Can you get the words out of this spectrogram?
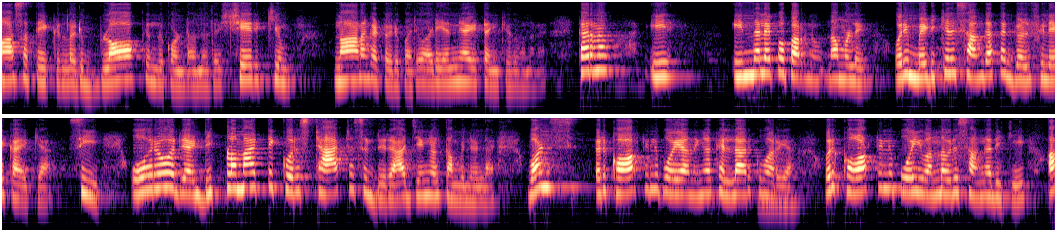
മാസത്തേക്കുള്ള ഒരു ബ്ലോക്ക് എന്ന് കൊണ്ടുവന്നത് ശരിക്കും നാണം കെട്ട ഒരു പരിപാടി തന്നെയായിട്ട് എനിക്ക് തോന്നുന്നത്. കാരണം ഈ ഇന്നലെ ഇപ്പോൾ പറഞ്ഞു നമ്മൾ ഒരു മെഡിക്കൽ സംഘത്തെ ഗൾഫിലേക്ക് അയക്കുക സി ഓരോ ഡിപ്ലോമാറ്റിക് ഒരു സ്റ്റാറ്റസ് ഉണ്ട് രാജ്യങ്ങൾ തമ്മിലുള്ള. വൺസ് ഒരു കോർട്ടിൽ പോയാൽ നിങ്ങൾക്ക് എല്ലാവർക്കും അറിയാം. ഒരു കോർട്ടിൽ പോയി വന്ന ഒരു സംഗതിക്ക് ആ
